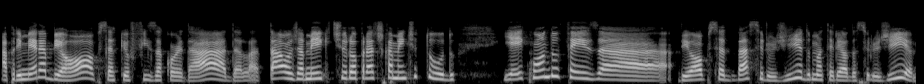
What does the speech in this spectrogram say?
a primeira biópsia que eu fiz acordada lá tal, já meio que tirou praticamente tudo. E aí, quando fez a biópsia da cirurgia, do material da cirurgia,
